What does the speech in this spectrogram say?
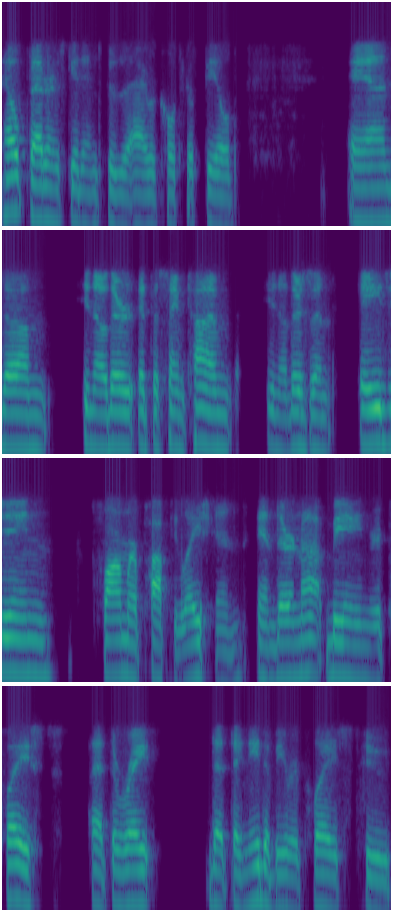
help veterans get into the agriculture field. And um, you know, there at the same time, you know, there's an aging farmer population, and they're not being replaced at the rate that they need to be replaced to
